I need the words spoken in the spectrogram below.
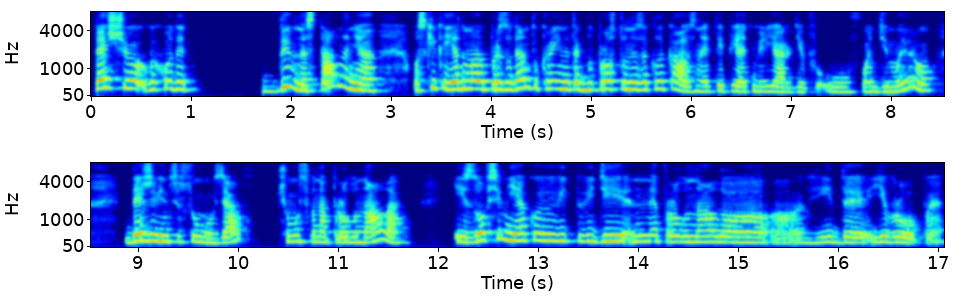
Те, що виходить дивне ставлення, оскільки я думаю, президент України так би просто не закликав знайти 5 мільярдів у фонді миру, де ж він цю суму взяв? Чомусь вона пролунала. І зовсім ніякої відповіді не пролунало від Європи.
